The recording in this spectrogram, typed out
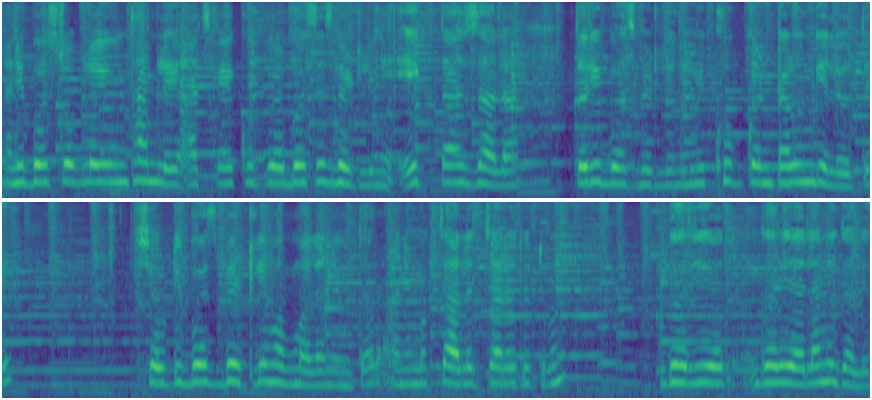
आणि बस स्टॉपला येऊन थांबले. आज काही खूप वेळ बसेस भेटली नाही. एक तास झाला तरी बस भेटली नाही. मी खूप कंटाळून गेले होते. शेवटी बस भेटली मग मला नंतर आणि मग चालत चालत उतरून घरी ये- घरी यायला निघाले.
